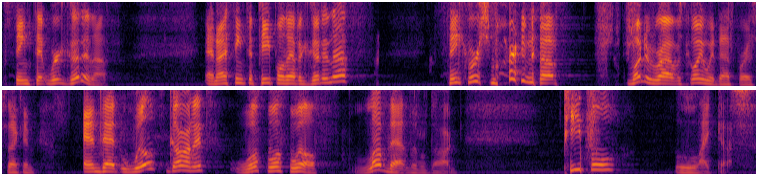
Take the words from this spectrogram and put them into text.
think that we're good enough, and I think the people that are good enough think we're smart enough. Wondered where I was going with that for a second, and that Wilf Gonnet, Wolf, Wolf, Wolf, love that little dog. People like us.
